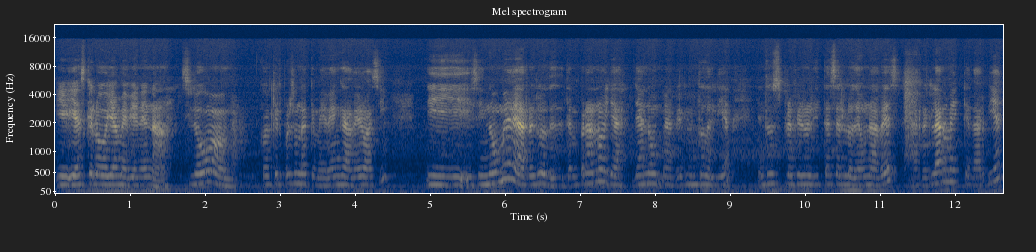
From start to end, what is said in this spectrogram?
y es que luego ya me vienen a, si luego cualquier persona que me venga a ver o así, y, si no me arreglo desde temprano, ya, ya no me arreglo en todo el día. Entonces prefiero ahorita hacerlo de una vez, arreglarme, quedar bien.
